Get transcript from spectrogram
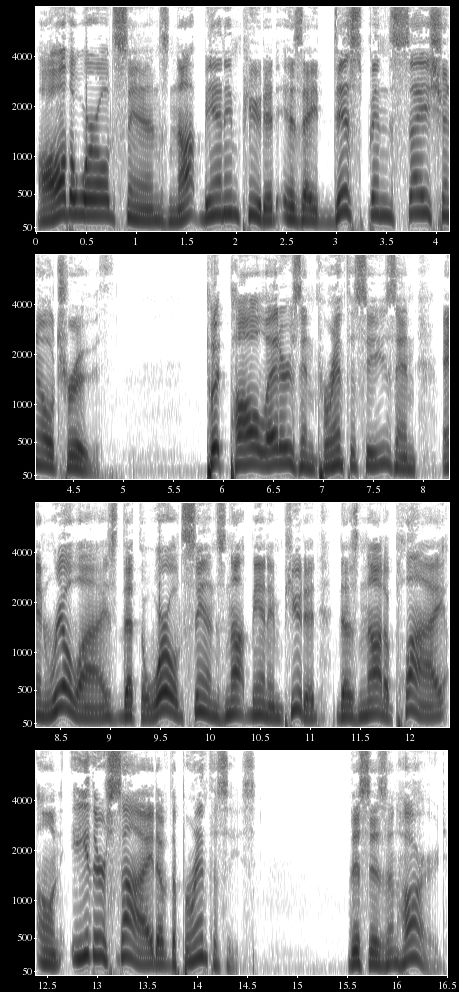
All the world's sins not being imputed is a dispensational truth. Put Paul letters in parentheses and, and realize that the world's sins not being imputed does not apply on either side of the parentheses. This isn't hard.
